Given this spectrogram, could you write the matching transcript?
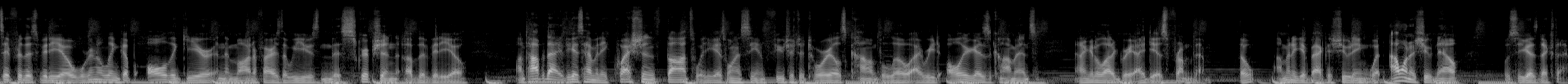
That's it for this video. We're gonna link up all the gear and the modifiers that we use in the description of the video. On top of that, if you guys have any questions, thoughts, what you guys wanna see in future tutorials, comment below. I read all your guys' comments and I get a lot of great ideas from them. So I'm gonna get back to shooting what I wanna shoot now. We'll see you guys next time.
